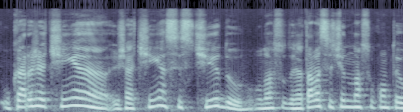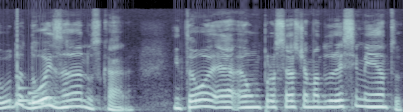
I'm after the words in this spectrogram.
o cara já tinha já tinha assistido o nosso já estava assistindo o nosso conteúdo há dois anos, cara. Então é, é um processo de amadurecimento.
